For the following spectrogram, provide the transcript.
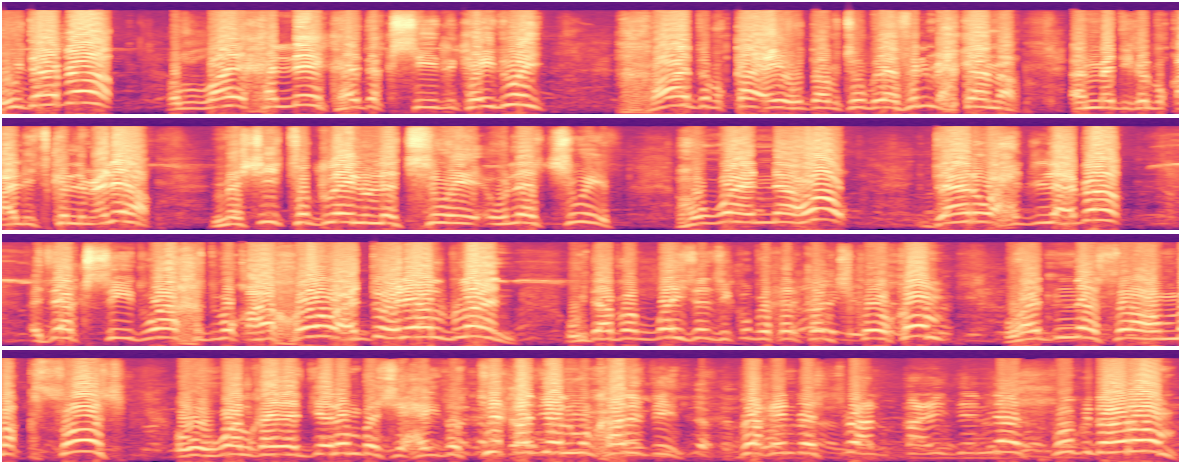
ودابا الله يخليك هذاك السيد اللي كيدوي خاد بقاعي وضربتو بها في المحكمة. أما ديك البقعة اللي تكلم عليها ماشي تضليل ولا تسوي ولا تسويف. هو أنه دار واحد اللعبة. ذاك السيد واخد بقعة أخرى وعدوا عليها البلان. ودابا الله يجازيكم بخير كنشكركم وهاد الناس راهم ما قصوش وهو الغاية ديالهم باش يحيدوا الثقة ديال المنخرطين. باغيين باش تباع القاعدة ديال الناس فوق دارهم.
